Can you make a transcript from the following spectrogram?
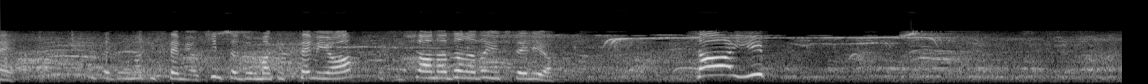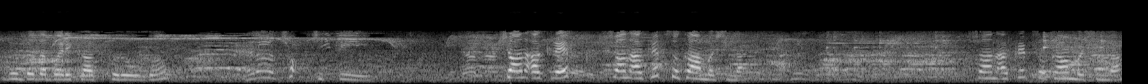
Evet. Kimse durmak istemiyor. Kimse durmak istemiyor. Şu an Adana'da yükseliyor. Sahip! Burada da barikat kuruldu. Çok ciddi. Şu an akrep, şu an akrep sokağın başında. Şu an akrep sokağın başında.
